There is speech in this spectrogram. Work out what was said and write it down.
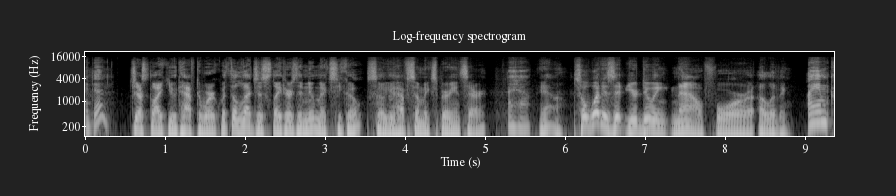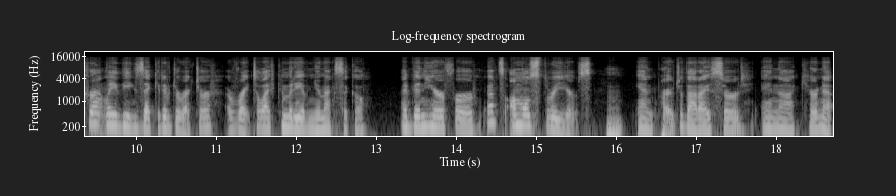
I did. Just like you'd have to work with the legislators in New Mexico. So, mm-hmm. you have some experience there. I have. Yeah. So, what is it you're doing now for a living? I am currently the executive director of Right to Life Committee of New Mexico. I've been here for it's almost three years, mm-hmm. and prior to that, I served in uh, CareNet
